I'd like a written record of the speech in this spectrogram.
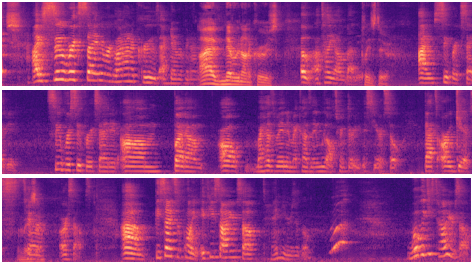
i'm super excited we're going on a cruise i've never been on a cruise. I've never been on a cruise. oh i'll tell you all about it Please do. I'm super excited. Super, super excited. Um, but um, all my husband and my cousin, we all turned 30 this year, so that's our gifts Amazing. to ourselves. Um, besides the point, if you saw yourself 10 years ago, what would you tell yourself?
